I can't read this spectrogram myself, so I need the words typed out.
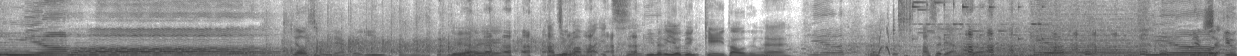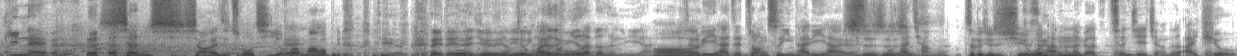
命。要唱两个音，对呀，对，他就办法一次。你那个有点给到的吗？他是两个。你有没有丢金呢？像小孩子啜泣哦，不然妈妈不。对对对对对，就快哭了。那个很厉害。哦，这个厉害，这装饰音太厉害了。是是是，太强了。这个就是学问。那个陈杰讲的 IQ，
